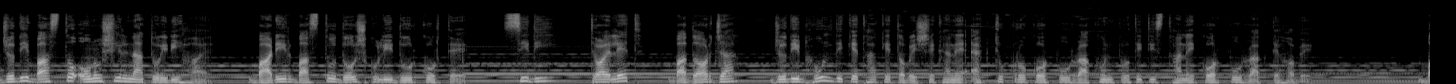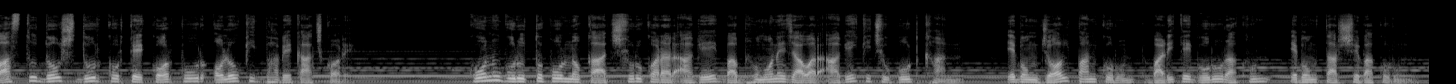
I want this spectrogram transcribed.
যদি বাস্তু অনুশীল না তৈরি হয় বাড়ির বাস্তু দোষগুলি দূর করতে, সিডি, টয়লেট বা দরজা যদি ভুল দিকে থাকে তবে সেখানে এক টুকরো কর্পূর রাখুন, প্রতিটি স্থানে কর্পূর রাখতে হবে। বাস্তু দোষ দূর করতে কর্পূর অলৌকিকভাবে কাজ করে। কোনো গুরুত্বপূর্ণ কাজ শুরু করার আগে বা ভ্রমণে যাওয়ার আগে কিছু গুড খান এবং জল পান করুন, বাড়িতে গরু রাখুন এবং তার সেবা করুন।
